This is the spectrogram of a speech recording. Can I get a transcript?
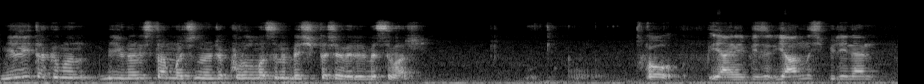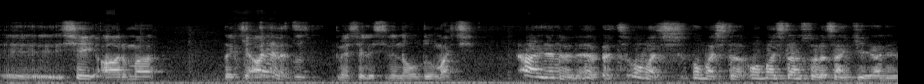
milli takımın bir Yunanistan maçından önce kurulmasının Beşiktaş'a verilmesi var. O yani bizim yanlış bilinen e, şey armadaki Evet. meselesinin olduğu maç. Aynen öyle evet. O maç o maçta o maçtan sonra sanki hani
